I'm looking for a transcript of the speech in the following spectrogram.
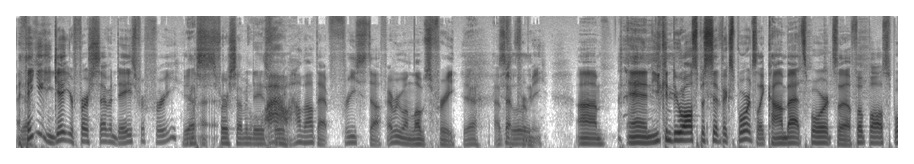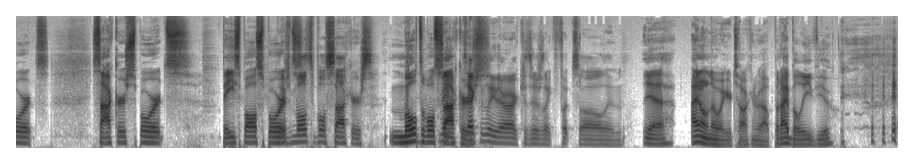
I Yeah. think you can get your first seven days for free. yes, Uh, first seven days wow, how about that free stuff? Everyone loves free. free. Yeah, absolutely. except for me. Um, and you can do all specific sports like combat sports, uh, football sports, soccer sports, baseball sports, There's multiple soccers. multiple I mean, soccers. technically, there are because there's like futsal and yeah, I don't know what you're talking about, but I believe you.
